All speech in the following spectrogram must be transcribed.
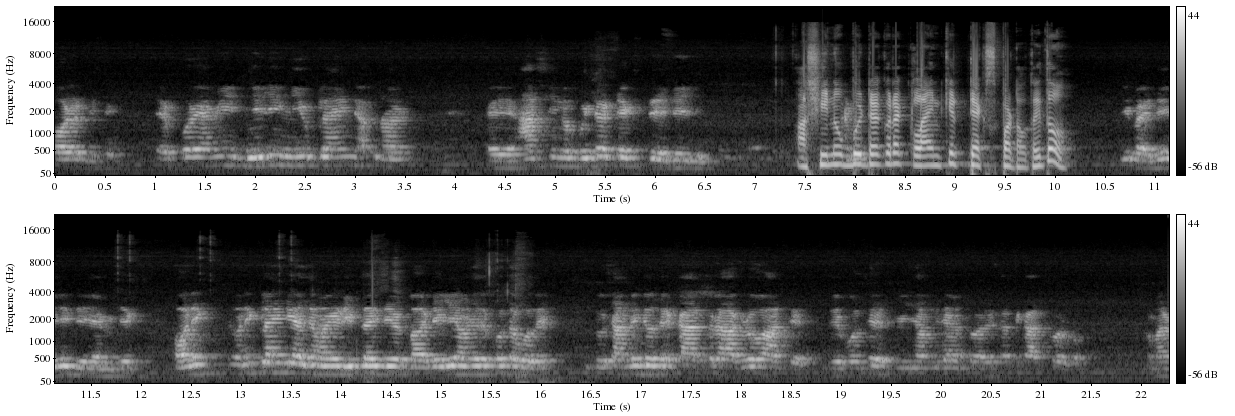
অর্ডার দিতে এরপরে আমি ডেইলি নিউ ক্লায়েন্ট আপনার আশি নব্বইটা টেক্সট দিই ডেইলি আশি নব্বই টাকা করে ক্লায়েন্টকে ট্যাক্স পাঠাও তাই তো? জি ভাই ডেইলি দেই আমি যে অনেক অনেক ক্লায়েন্টই আছে আমাকে রিপ্লাই দিয়ে বা ডেইলি আমাদের কথা বলে। তো সামনে দিয়ে ওদের কাজ করার আগ্রহ আছে যে বলছে তুই আমি তোদের সাথে কাজ করব। আমার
